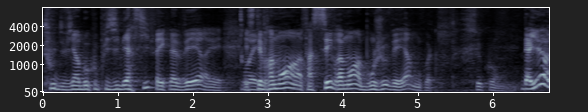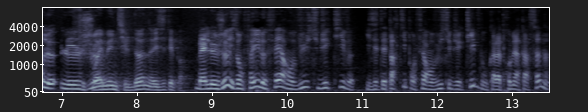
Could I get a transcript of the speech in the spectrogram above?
tout devient beaucoup plus immersif avec la VR. Et, et Ouais. c'était vraiment, enfin, c'est vraiment un bon jeu VR. Donc voilà. Ceux qui ont, D'ailleurs, le, le ceux qui ont jeu, aimé Until Dawn, n'hésitez pas. ben, le jeu, ils ont failli le faire en vue subjective. Ils étaient partis pour le faire en vue subjective, donc à la première personne.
